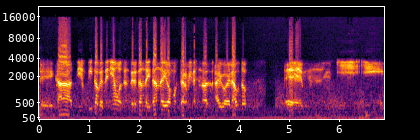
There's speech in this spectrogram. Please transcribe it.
Eh, cada tiempito que teníamos entre tanda y tanda íbamos terminando algo del auto. Eh, y,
